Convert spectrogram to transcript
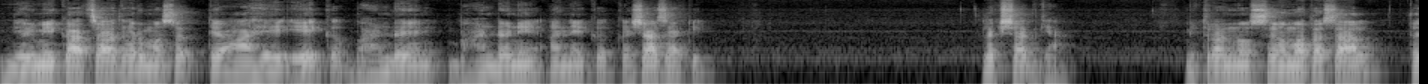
निर्मिकाचा धर्म सत्य आहे एक भांडण भांडणे अनेक कशासाठी? लक्षात घ्या. मित्रांनो सहमत असाल तर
